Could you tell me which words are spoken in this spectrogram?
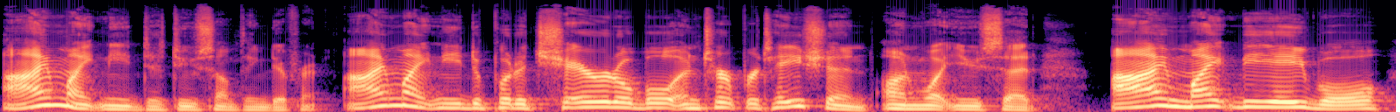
I might need to do something different. I might need to put a charitable interpretation on what you said. I might be able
